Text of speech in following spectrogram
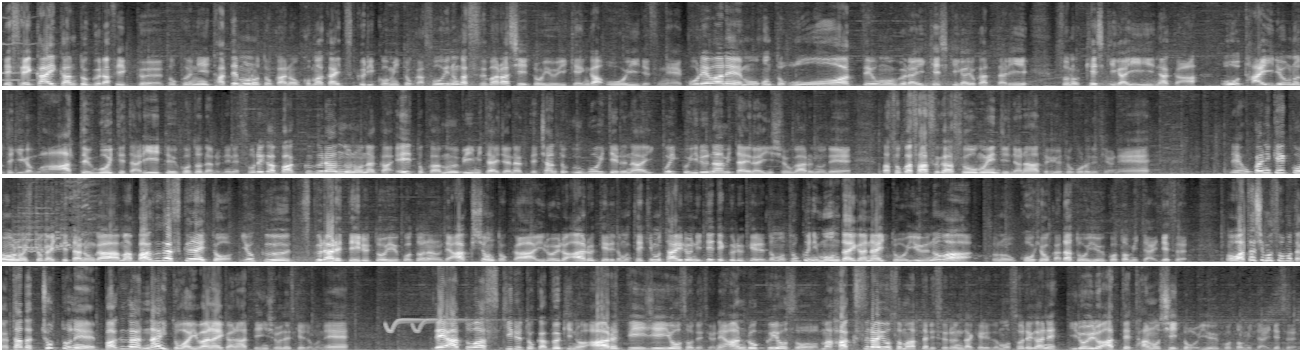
で世界観とグラフィック特に建物とかの細かい作り込みとかそういうのが素晴らしいという意見が多いですね。これはねもうほんとおおって思うぐらい景色が良かったりその景色がいい中を大量の敵がわーって動いてたりということなのでねそれがバックグラウンドの中絵とかムービーみたいじゃなくてちゃんと動いてるな一個一個いるなみたいな印象があるので、まあ、そこはさすがスウォームエンジンだなというところですよね。で他に結構の人が言ってたのが、まあ、バグが少ないとよく作られているということなのでアクションとかいろいろあるけれども敵も大量に出てくるけれども特に問題がないというのはその高評価だということみたいです、まあ、私もそう思ったがただちょっとねバグがないとは言わないかなって印象ですけれどもね。であとはスキルとか武器の RPG 要素ですよね。アンロック要素、まあ、ハクスラ要素もあったりするんだけれどもそれがねいろいろあって楽しいということみたいです。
